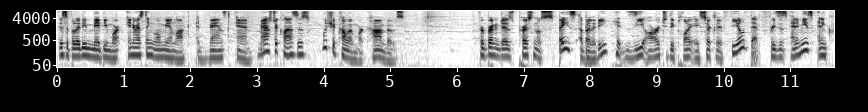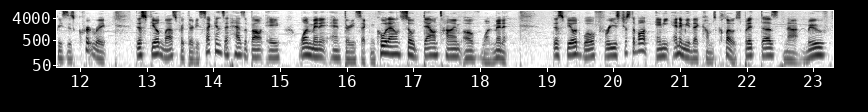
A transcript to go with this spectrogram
This ability may be more interesting when we unlock advanced and master classes, which should come with more combos. For Bernadetta's personal space ability, hit ZR to deploy a circular field that freezes enemies and increases crit rate. This field lasts for 30 seconds and has about a 1 minute and 30 second cooldown, so downtime of 1 minute. This field will freeze just about any enemy that comes close, but it does not move.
